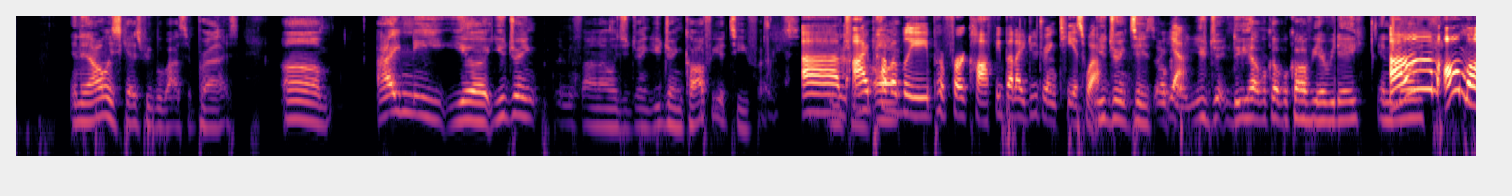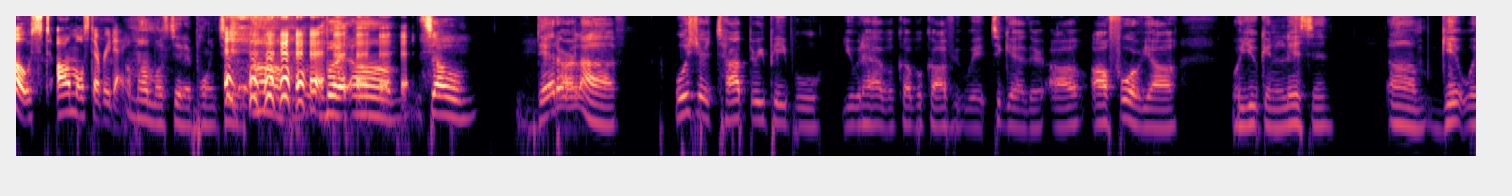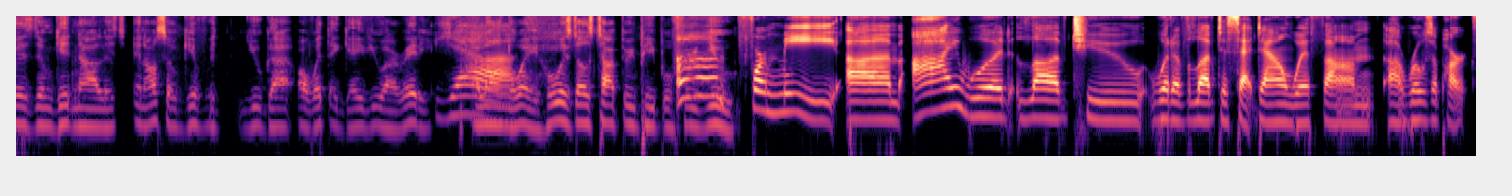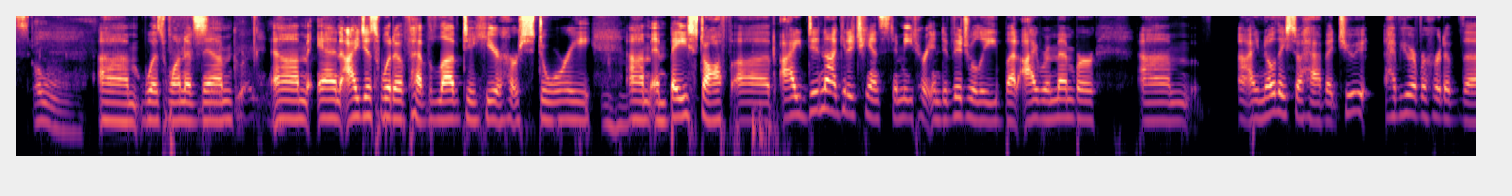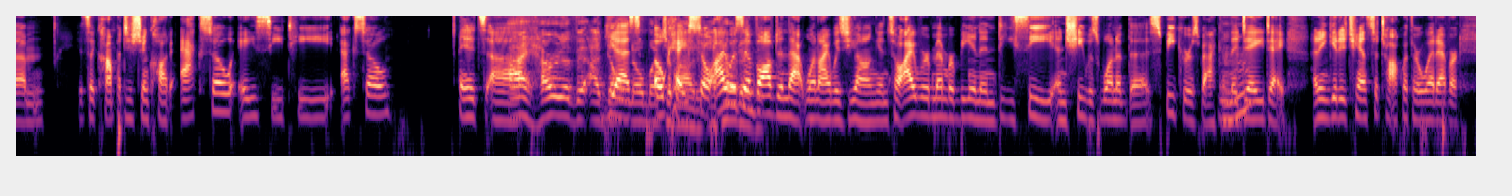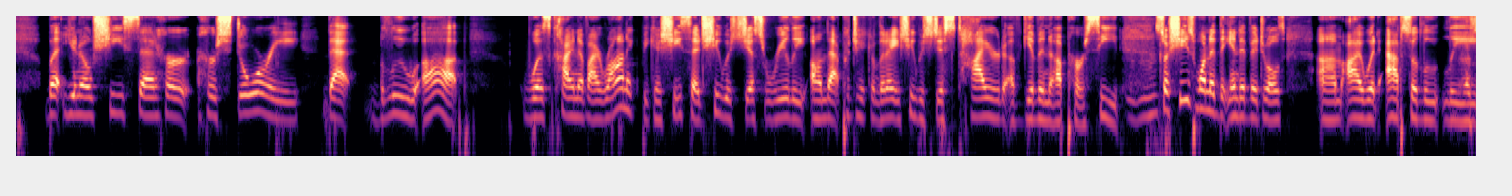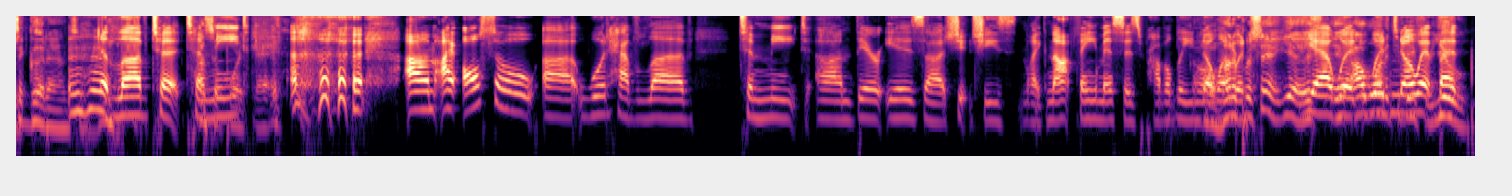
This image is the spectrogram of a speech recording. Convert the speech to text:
and it always catch people by surprise. Um, I need your you drink. Let me find out what you drink. You drink coffee or tea first? um, I probably prefer coffee, but I do drink tea as well. you drink tea. Okay. Yeah. You drink, do you have a cup of coffee every day in the morning? Um, almost, almost every day. I'm almost to that point too. Um, but um, so dead or alive, who's your top three people you would have a cup of coffee with together? All all four of y'all, where you can listen, um, get wisdom, get knowledge, and also give what you got or what they gave you already Yeah. along the way. Who is those top three people for Um, you? For me, um, I would love to would have loved to sat down with um, uh, Rosa Parks. Oh, Um, was one of them. one. Um, and I just would have have loved to hear her story. Mhm. um, and based off of i did not get a chance to meet her individually but i remember um, i know they still have it Do you, have you ever heard of the um, it's a competition called ACT-SO a-c-t ACT-SO it's uh, I heard of it. I don't yes know much okay about it. so i was of it. involved in that when i was young and so i remember being in dc and she was one of the speakers back in the Mhm. day day i didn't get a chance to talk with her whatever but you know she said her her story that blew up was kind of ironic because she said she was just really on that particular day she was just tired of giving up her seat Mm-hmm. so she's one of the individuals um, i would absolutely That's a good answer. mhm, love to to meet um, I also uh, would have loved to meet. Um, there is uh, she, she's like not famous, is probably no Oh, one would 100%. Yeah, Yeah, would- I would it to know be it, but- you.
